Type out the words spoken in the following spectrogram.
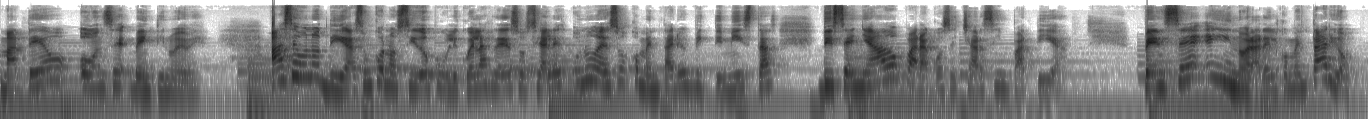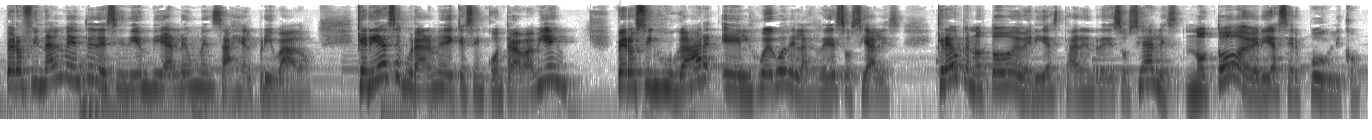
Mateo 11, 29. Hace unos días un conocido publicó en las redes sociales uno de esos comentarios victimistas diseñado para cosechar simpatía. Pensé en ignorar el comentario, pero finalmente decidí enviarle un mensaje al privado. Quería asegurarme de que se encontraba bien, pero sin jugar el juego de las redes sociales. Creo que no todo debería estar en redes sociales, no todo debería ser público.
